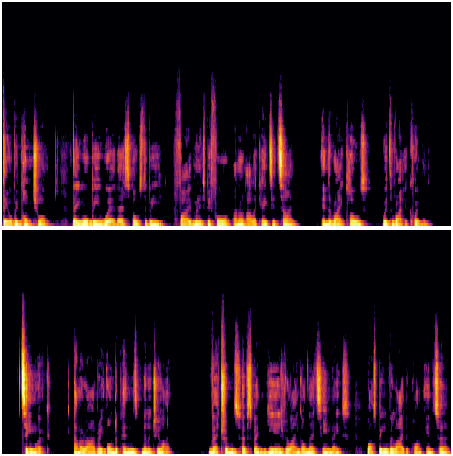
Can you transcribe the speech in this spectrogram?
They will be punctual. They will be where they're supposed to be five minutes before an allocated time, in the right clothes, with the right equipment. Teamwork. Camaraderie underpins military life. Veterans have spent years relying on their teammates whilst being relied upon in turn.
